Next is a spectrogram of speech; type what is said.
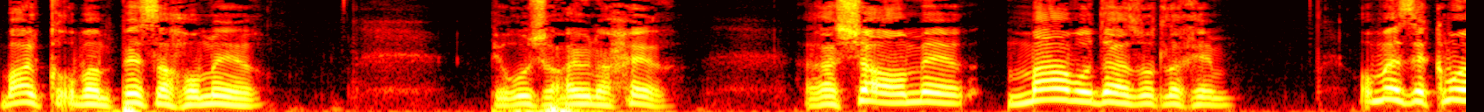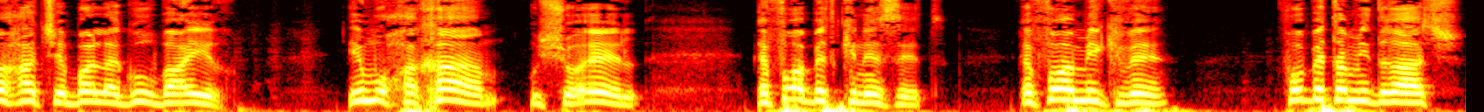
בעל קורבן פסח אומר, פירוש רעיון אחר, רשע אומר, מה העבודה הזאת לכם? אומר, זה כמו אחד שבא לגור בעיר. אם הוא חכם, הוא שואל, איפה הבית כנסת? איפה המקווה? איפה בית המדרש?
